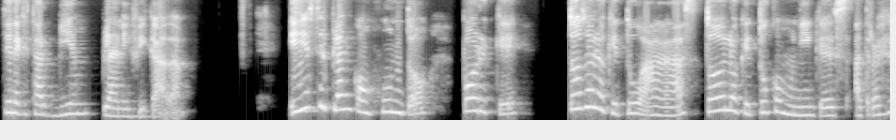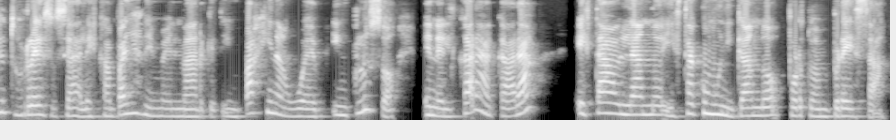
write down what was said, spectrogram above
tiene que estar bien planificada. Y es el plan conjunto porque todo lo que tú hagas, todo lo que tú comuniques a través de tus redes sociales, campañas de email marketing, página web, incluso en el cara a cara, está hablando y está comunicando por tu empresa.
